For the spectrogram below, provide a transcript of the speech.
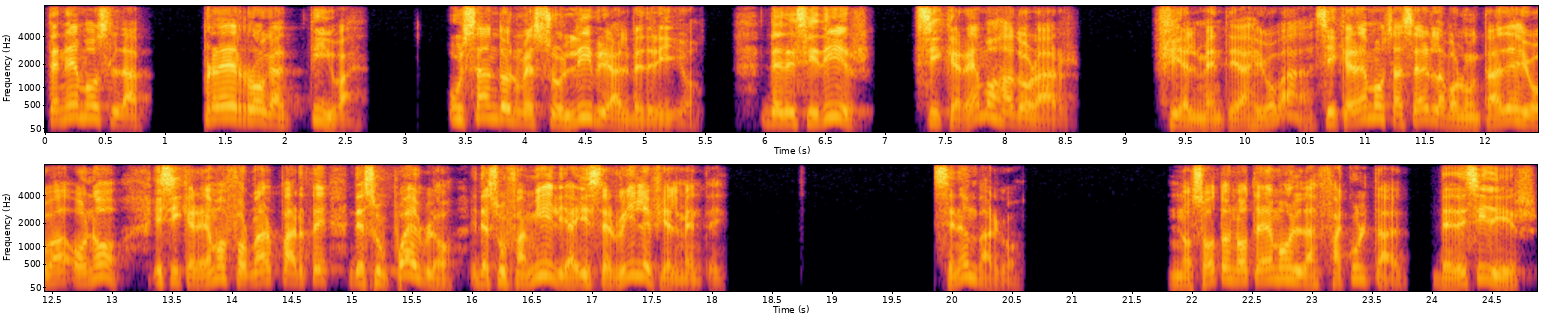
tenemos la prerrogativa, usando nuestro libre albedrío, de decidir si queremos adorar fielmente a Jehová, si queremos hacer la voluntad de Jehová o no, y si queremos formar parte de su pueblo, de su familia y servirle fielmente. Sin embargo, nosotros no tenemos la facultad de decidir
